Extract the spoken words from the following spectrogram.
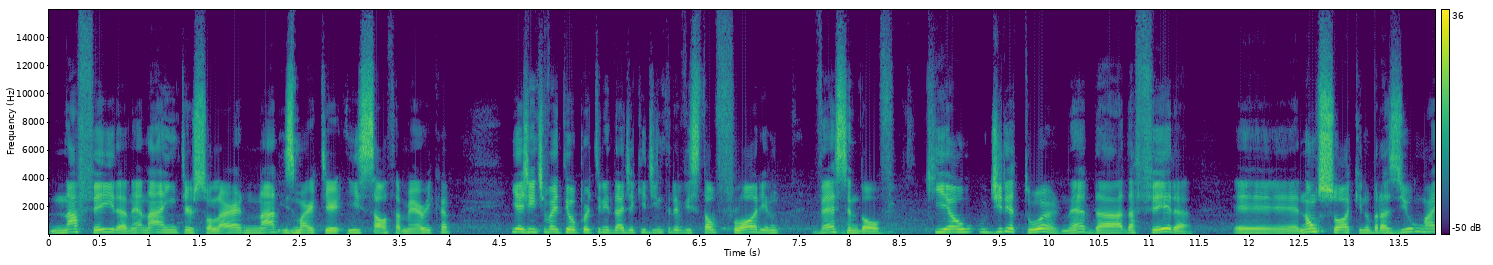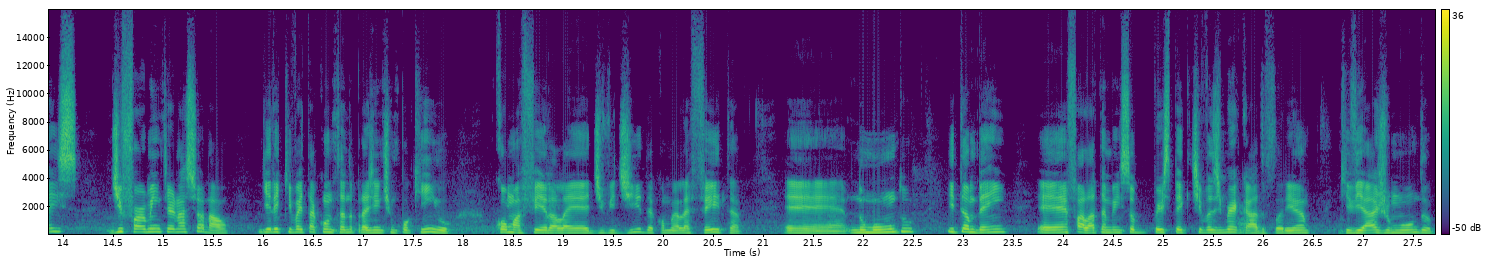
na feira, né, na Intersolar, na Smarter e South America. E a gente vai ter a oportunidade aqui de entrevistar o Florian Wessendorf, que é o, o diretor né, da, da feira, é, não só aqui no Brasil, mas de forma internacional. E ele aqui vai estar contando para a gente um pouquinho como a feira ela é dividida, como ela é feita é, no mundo e também é, falar também sobre perspectivas de mercado. Florian, que viaja o mundo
